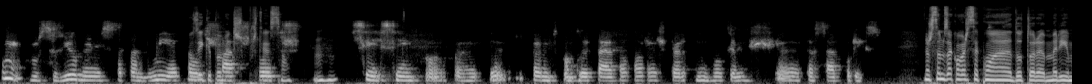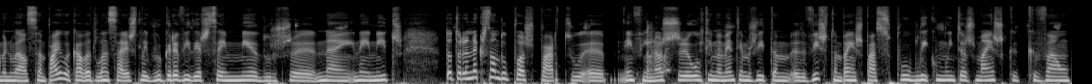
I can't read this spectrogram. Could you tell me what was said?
como, como, se viu no início da pandemia, os equipamentos de proteção. Uhum. Sim, sim, foi, foi, foi, muito complicado. Agora espero que não voltemos a passar por isso. Nós estamos à conversa com a doutora Maria Manuel Sampaio, acaba de lançar este livro Gravidez Sem Medos eh, nem, nem Mitos. Doutora, na questão do pós-parto, eh, enfim, nós ultimamente temos visto também espaço público muitas mães que, que vão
